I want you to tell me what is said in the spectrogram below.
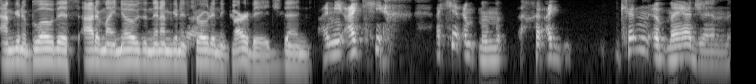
I'm going to blow this out of my nose and then I'm going to throw it in the garbage, then I mean, I can't. I can't. im- I couldn't imagine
